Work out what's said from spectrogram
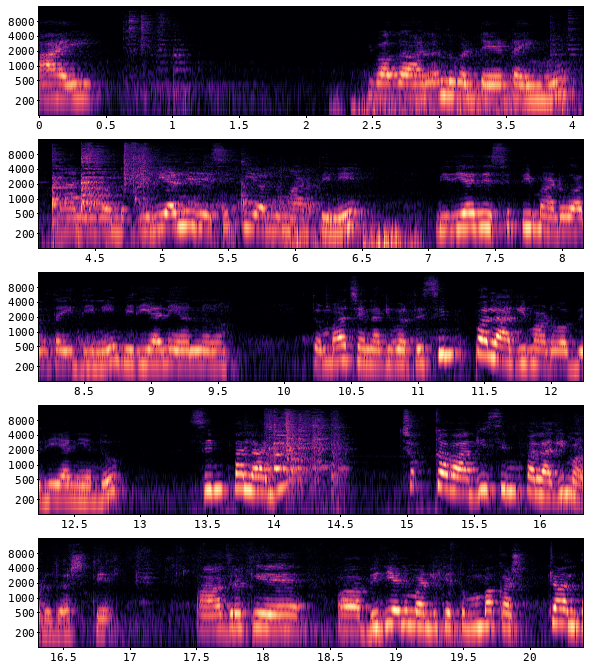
ಹಾಯ್. ಇವಾಗ ಹನ್ನೊಂದು ಗಂಟೆ ಟೈಮು. ನಾನು ಒಂದು ಬಿರಿಯಾನಿ ರೆಸಿಪಿಯನ್ನು ಮಾಡ್ತೀನಿ. ಬಿರಿಯಾನಿ ರೆಸಿಪಿ ಮಾಡುವ ಅಂತ ಇದ್ದೀನಿ. ಬಿರಿಯಾನಿಯನ್ನು ತುಂಬ ಚೆನ್ನಾಗಿ ಬರುತ್ತೆ. ಸಿಂಪಲ್ ಆಗಿ ಮಾಡುವ ಬಿರಿಯಾನಿ ಅದು. ಸಿಂಪಲ್ ಆಗಿ, ಚೊಕ್ಕವಾಗಿ ಸಿಂಪಲ್ ಆಗಿ ಮಾಡೋದು ಅಷ್ಟೇ. ಅದಕ್ಕೆ ಬಿರಿಯಾನಿ ಮಾಡಲಿಕ್ಕೆ ತುಂಬ ಕಷ್ಟ ಅಂತ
